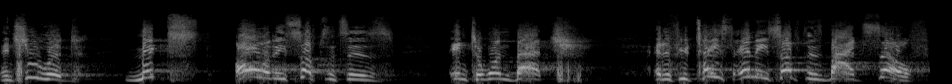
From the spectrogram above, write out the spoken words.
And she would mix all of these substances into one batch. And if you taste any substance by itself,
